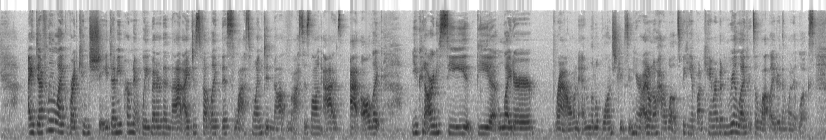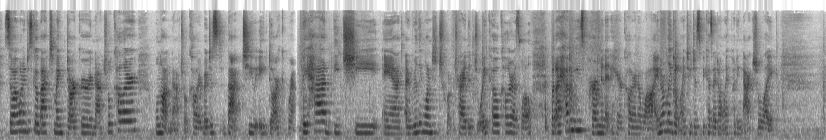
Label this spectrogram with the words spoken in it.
I definitely like Redken Shade Demi Permanent way better than that. I just felt like this last one did not last as long as at all. Like you can already see the lighter brown and little blonde streaks in here. I don't know how well it's picking up on camera, but in real life, it's a lot lighter than what it looks. So I want to just go back to my darker natural color. Well, not natural color, but just back to a dark brown. They had the Chi and I really wanted to try the Joico color as well, but I haven't used permanent hair color in a while. I normally don't like to just because I don't like putting actual like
